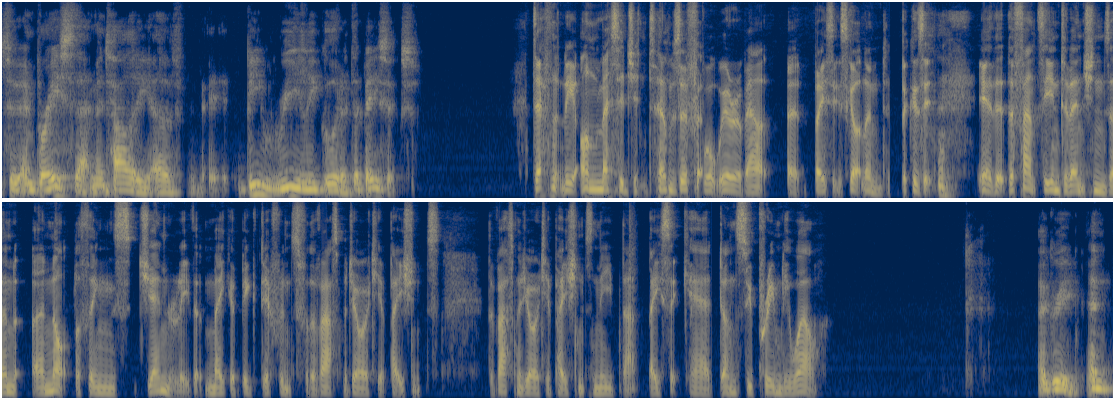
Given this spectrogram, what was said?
to embrace that mentality of be really good at the basics definitely on message in terms of what we're about at BASICS Scotland because it, you know, the, the fancy interventions are, are not the things generally that make a big difference for the vast majority of patients. The vast majority of patients need that basic care done supremely well. Agreed. And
